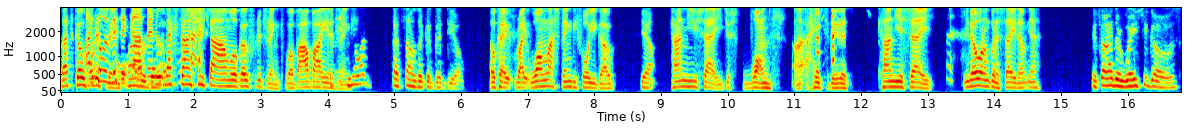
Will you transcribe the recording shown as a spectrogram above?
Let's go I for come the drink visit Gavin. yeah. next time she's down we'll go for a drink well I'll buy you a drink You know what? That sounds like a good deal. okay right one last thing before you go Yeah. can you say just once I, I hate to do this can you say you know what I'm going to say don't you It's either way she goes,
